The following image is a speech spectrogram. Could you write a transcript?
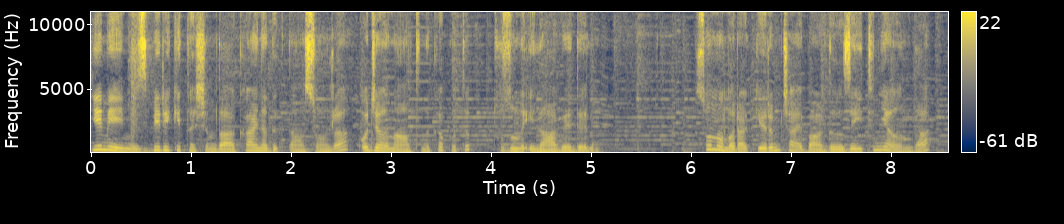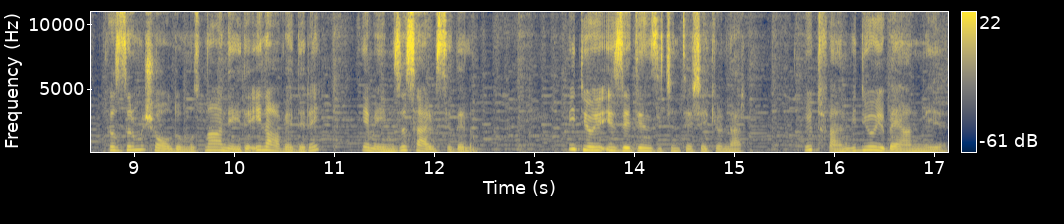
Yemeğimiz 1-2 taşım daha kaynadıktan sonra ocağın altını kapatıp tuzunu ilave edelim. Son olarak yarım çay bardağı zeytinyağında kızdırmış olduğumuz naneyi de ilave ederek yemeğimizi servis edelim. Videoyu izlediğiniz için teşekkürler. Lütfen videoyu beğenmeyi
